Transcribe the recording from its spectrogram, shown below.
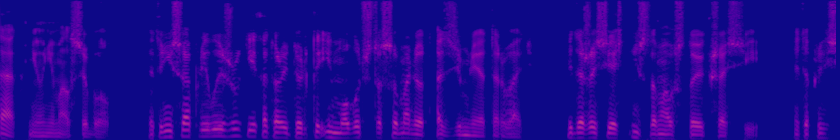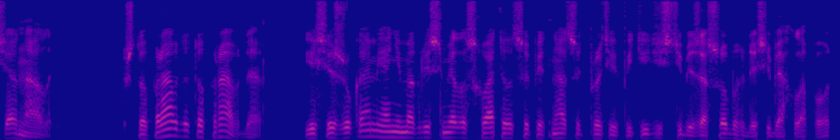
«Как?» — не унимался Болт. «Это не сопливые жуки, которые только и могут что самолет от земли оторвать, и даже сесть, не сломав стоек шасси. Это профессионалы. Что правда, то правда. Если с жуками они могли смело схватываться 15 против 50 без особых для себя хлопот,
